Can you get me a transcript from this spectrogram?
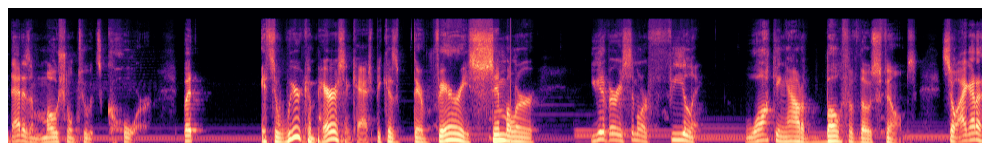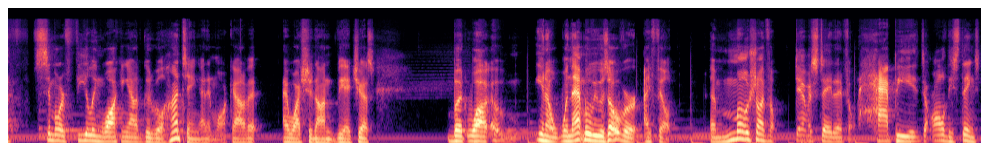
that is emotional to its core. But it's a weird comparison, Cash, because they're very similar. You get a very similar feeling walking out of both of those films. So I got a similar feeling walking out of Good Will Hunting. I didn't walk out of it. I watched it on VHS. But while you know, when that movie was over, I felt emotional. I felt devastated. I felt happy. All these things.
